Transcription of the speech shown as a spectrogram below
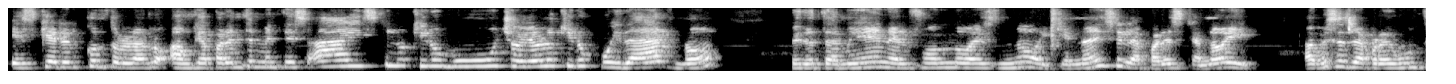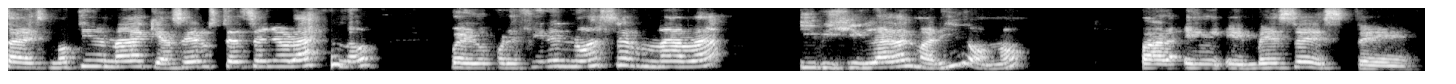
es querer controlarlo, aunque aparentemente es, ay, es que lo quiero mucho, yo lo quiero cuidar, ¿no? Pero también el fondo es no, y que nadie se le aparezca, ¿no? Y a veces la pregunta es, ¿no tiene nada que hacer usted, señora? ¿No? Pero prefiere no hacer nada y vigilar al marido, ¿no? Para, en, en vez de, este,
